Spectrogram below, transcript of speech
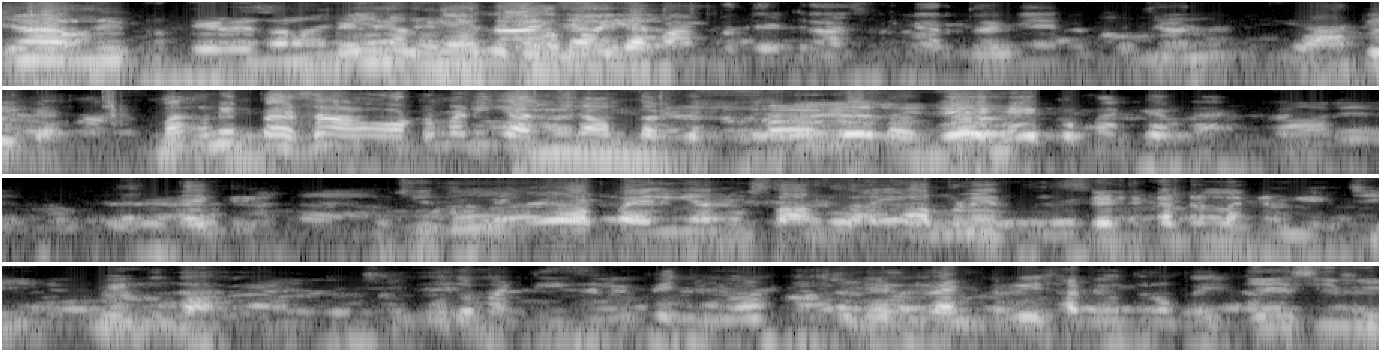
ਯਾਰ ਲੀਟਰ ਤੇਰੇ ਸਾਨੂੰ ਪਹਿਲਾਂ ਦੇ ਦਿੱਤਾ। ਪੰਪ ਤੇ ਟ੍ਰਾਂਸਫਰ ਕਰ ਦਾਂਗੇ ਹਾਂ ਠੀਕ ਹੈ। ਮੈਂ ਉਹਨੇ ਪੈਸਾ ਆਟੋਮੈਟਿਕ ਅੱਜ ਸ਼ਾਮ ਤੱਕ। ਇਹ ਇੱਕ ਮੈਂ ਕਹਿੰਦਾ ਐਗਰੀ ਜਦੋਂ ਆ ਪੈਲੀਆਂ ਨੂੰ ਸਾਫ਼ ਕਰ ਆਪਣੇ ਸਿੱਟ ਕੱਢਣ ਲੱਗਣਗੇ। ਮੈਨੂੰ ਦੱਸ ਉਦੋਂ ਮੈਂ ਡੀਜ਼ਲ ਵੀ ਭੇਜੂਗਾ ਤੇ ਟਰੈਕਟਰ ਵੀ ਸਾਡੇ ਉਧਰੋਂ ਭੇਜ ਜੀਸੀਬੀ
